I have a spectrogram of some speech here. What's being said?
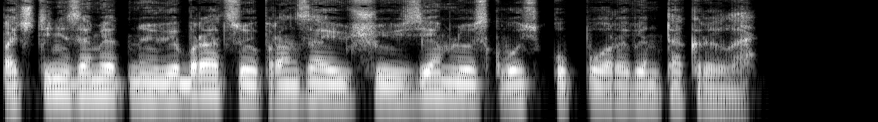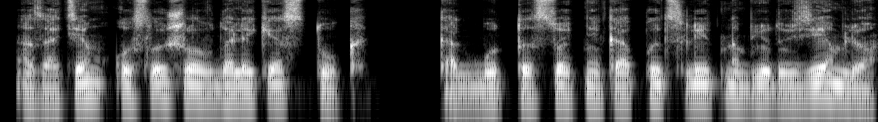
почти незаметную вибрацию, пронзающую землю сквозь упоры винтокрыла. А затем услышал вдалеке стук, как будто сотни копыт слитно бьют в землю,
